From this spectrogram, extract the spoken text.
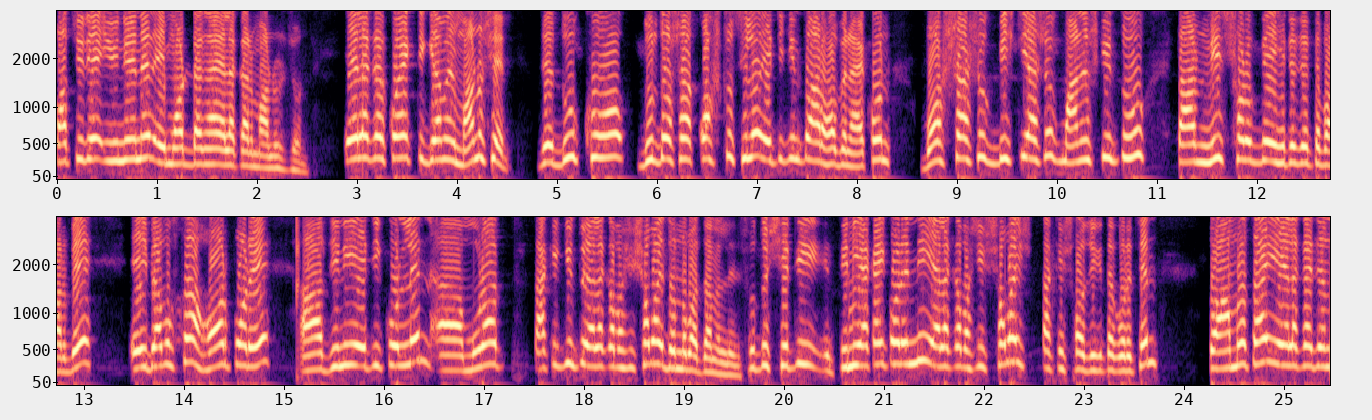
পাচুরিয়া ইউনিয়নের এই মঠডাঙ্গা এলাকার মানুষজন। এলাকার কয়েকটি গ্রামের মানুষের যে দুঃখ, দুর্দশা, কষ্ট ছিল, এটি কিন্তু আর হবে না। এখন বর্ষা আসুক, বৃষ্টি আসুক, মানুষ কিন্তু তার নিজ সড়ক দিয়ে হেঁটে যেতে পারবে। এই ব্যবস্থা হওয়ার পরে যিনি এটি করলেন মুরাদ, তাকে কিন্তু এলাকাবাসী সবাই ধন্যবাদ জানালেন। শুধু সেটি তিনি একাই করেননি, এলাকাবাসী সবাই তাকে সহযোগিতা করেছেন। তো আমরা চাই এই এলাকায় যেন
